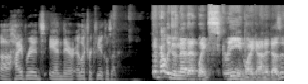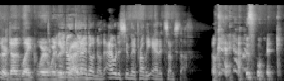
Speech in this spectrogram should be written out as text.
uh, hybrids and their electric vehicles on. But it probably doesn't have that like screen like on it, does it? Or does like where where they're You know, driving? I don't know. I would assume they probably added some stuff. Okay, I was like,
